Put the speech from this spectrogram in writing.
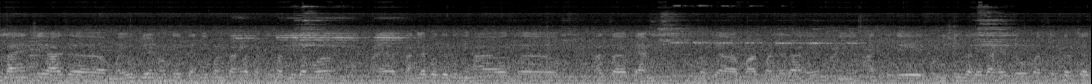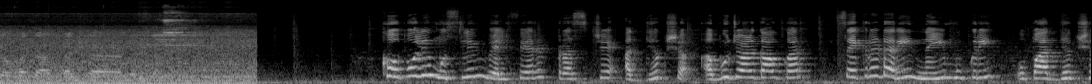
प्रोजेक्ट चेअरपर्सन आज मयूर जैन होते त्यांनी पण चांगला प्रतिसाद दिल्यामुळं चांगल्या पद्धतीने हा आजचा कॅम्प पूर्ण पार पाडलेला आहे आणि आजचं जे डोनेशन झालेलं आहे जवळपास सत्तरच्या जवळपास खोपोली मुस्लिम वेलफेअर ट्रस्टचे अध्यक्ष अबू जळगावकर सेक्रेटरी नईम मुकरी उपाध्यक्ष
